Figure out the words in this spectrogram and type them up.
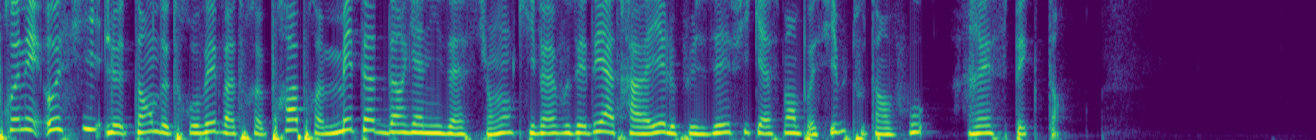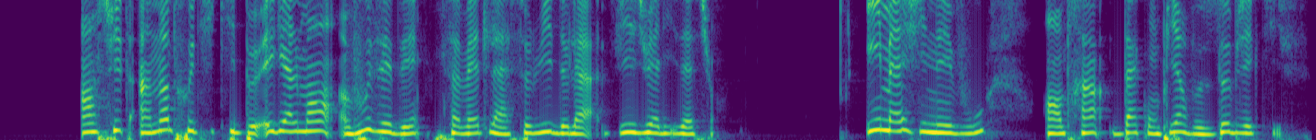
Prenez aussi le temps de trouver votre propre méthode d'organisation qui va vous aider à travailler le plus efficacement possible tout en vous respectant. Ensuite, un autre outil qui peut également vous aider, ça va être celui de la visualisation. Imaginez-vous en train d'accomplir vos objectifs.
